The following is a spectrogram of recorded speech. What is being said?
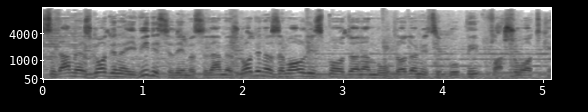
17 godina i vidi se da ima 17 godina, zamolili smo da nam u prodavnici kupi flašu vodke.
